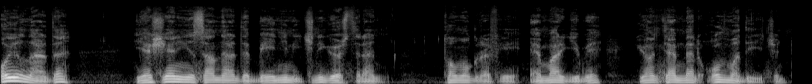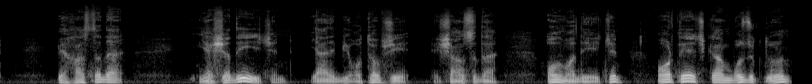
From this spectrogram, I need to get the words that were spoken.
O yıllarda yaşayan insanlarda beynin içini gösteren tomografi, MR gibi yöntemler olmadığı için ve hastada yaşadığı için yani bir otopsi şansı da olmadığı için ortaya çıkan bozukluğun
